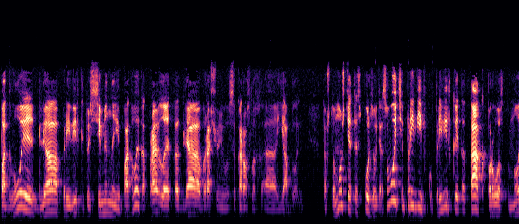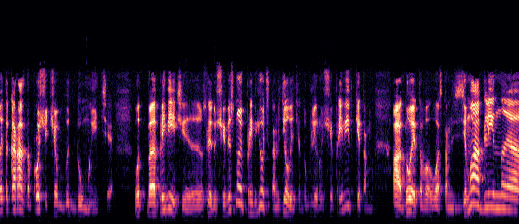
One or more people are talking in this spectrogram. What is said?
подвои для прививки, то есть семенные подвои, как правило, это для выращивания высокорослых э, яблонь. Так что можете это использовать. Освойте прививку. Прививка это так просто, но это гораздо проще, чем вы думаете. Вот э, привейте э, следующей весной, привьете, там, сделайте дублирующие прививки, там, а до этого у вас там зима длинная,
